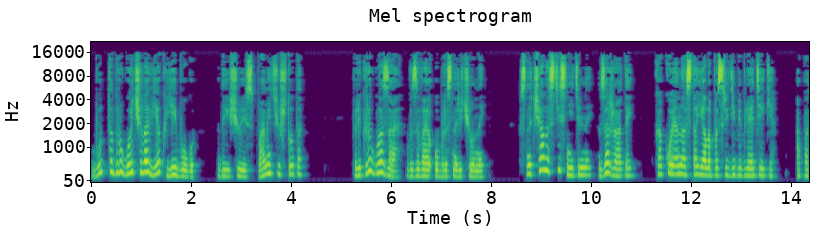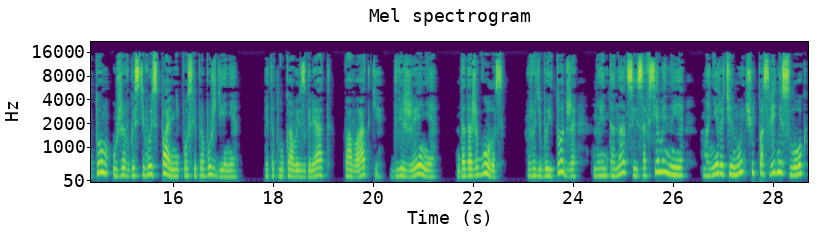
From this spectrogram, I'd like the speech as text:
будто другой человек, ей-богу, да еще и с памятью что-то. Прикрыл глаза, вызывая образ нареченной. Сначала стеснительной, зажатой, какой она стояла посреди библиотеки, а потом уже в гостевой спальне после пробуждения. Этот лукавый взгляд, повадки, движения, да даже голос. Вроде бы и тот же, но интонации совсем иные, манера тянуть чуть последний слог,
